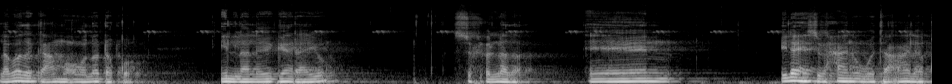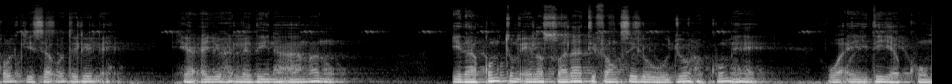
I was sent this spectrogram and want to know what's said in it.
labada gacmo oo la dhaqo ilaa laga gaarayo suxullada. Ilaahay subxaanahu watacaala qowlkiisa u daliil ah yaa ayuha aladiina aamanuu idaa qumtum ila asalaati faqsiluu wujuuhakum he wa aydiyakum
